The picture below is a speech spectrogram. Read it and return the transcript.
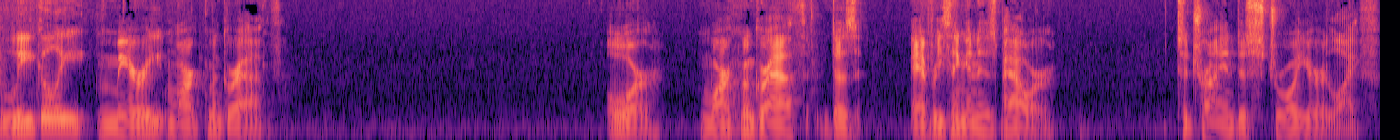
legally marry Mark McGrath or Mark McGrath does everything in his power to try and destroy your life?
